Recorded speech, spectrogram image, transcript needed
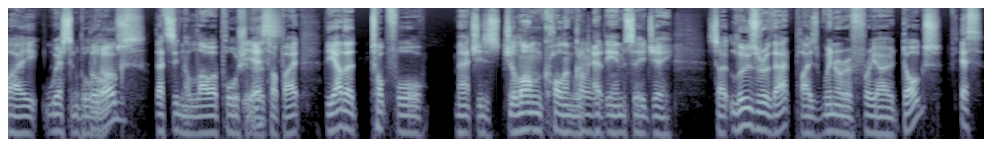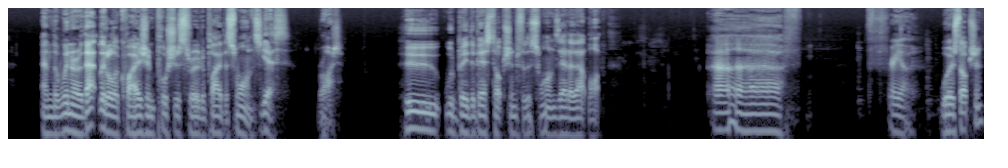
play Western Bulldogs. Bulldogs. That's in the lower portion Yes. of the top eight. The other top four match is Geelong, Geelong, Collingwood, Collingwood. at the MCG. So loser of that plays winner of Freo Dogs, Yes. and the winner of that little equation pushes through to play the Swans. Yes. Right. Who would be the best option for the Swans out of that lot? Uh, Freo. Worst option?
